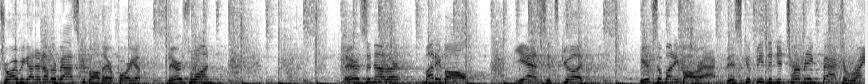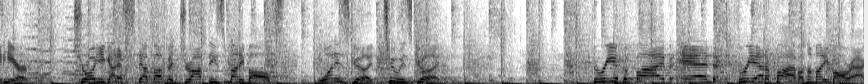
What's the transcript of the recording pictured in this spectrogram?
Troy, we got another basketball there for you. There's one. There's another. Moneyball. Yes, it's good. Here's a Moneyball rack. This could be the determining factor right here. Troy, you got to step up and drop these Moneyballs. One is good, two is good. Three of the five and three out of five on the Moneyball rack.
